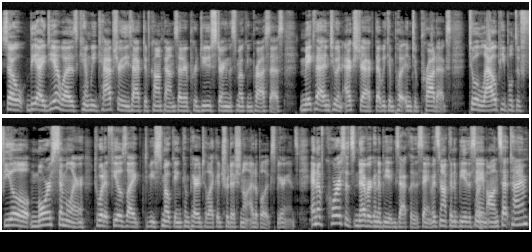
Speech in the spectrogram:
So the idea was can we capture these active compounds that are produced during the smoking process, make that into an extract that we can put into products to allow people to feel more similar to what it feels like to be smoking compared to like a traditional edible experience. And of course, it's never going to be exactly the same. It's not going to be the same onset time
